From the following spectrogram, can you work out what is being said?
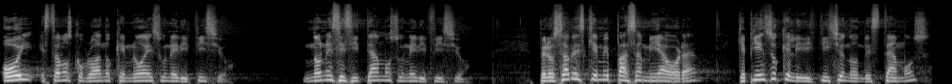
hoy estamos comprobando que no es un edificio. No necesitamos un edificio. Pero ¿sabes qué me pasa a mí ahora? Que pienso que el edificio en donde estamos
